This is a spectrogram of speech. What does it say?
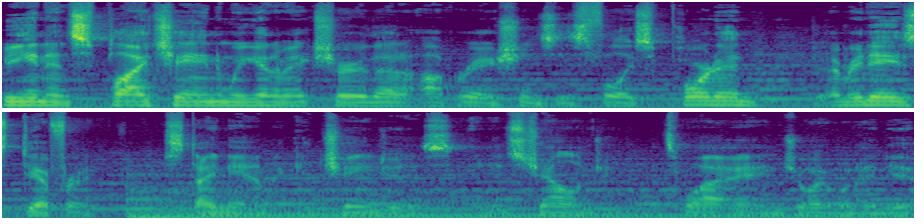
Being in supply chain, we got to make sure that operations is fully supported. Every day is different, it's dynamic, it changes, and it's challenging. That's why I enjoy what I do.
